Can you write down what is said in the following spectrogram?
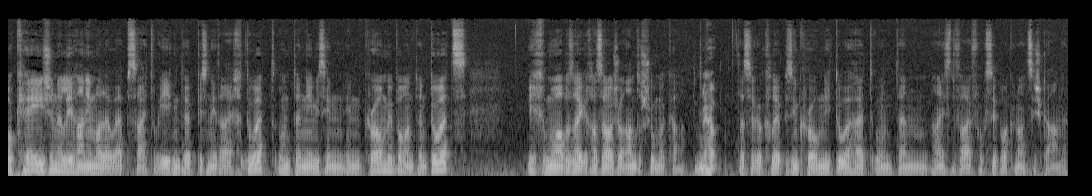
occasionally habe ich mal eine Website, wo irgendetwas nicht recht tut und dann nehme ich es in, in Chrome über und dann tut es. Ich muss aber sagen, ich habe es auch schon andersrum gehabt, Ja. dass er wirklich etwas in Chrome nicht tun hat und dann habe ich es in Firefox übergenommen und es ist gegangen.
